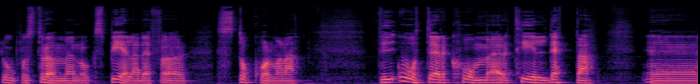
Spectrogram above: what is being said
låg på Strömmen och spelade för stockholmarna. Vi återkommer till detta eh,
